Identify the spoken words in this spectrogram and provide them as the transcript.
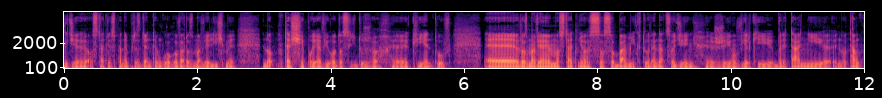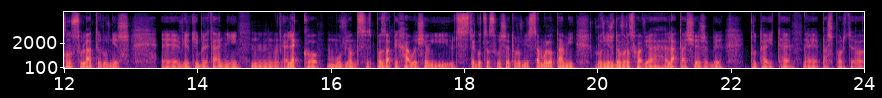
gdzie ostatnio z panem prezydentem Głogowa rozmawialiśmy. No, też się pojawiło dosyć dużo e, klientów. E, rozmawiałem ostatnio z osobami, które na co dzień żyją w Wielkiej Brytanii. No, tam konsulaty również E, Wielkiej Brytanii mm, lekko mówiąc pozapychały się i z tego co słyszę to również samolotami również do Wrocławia lata się, żeby tutaj te e, paszporty e,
